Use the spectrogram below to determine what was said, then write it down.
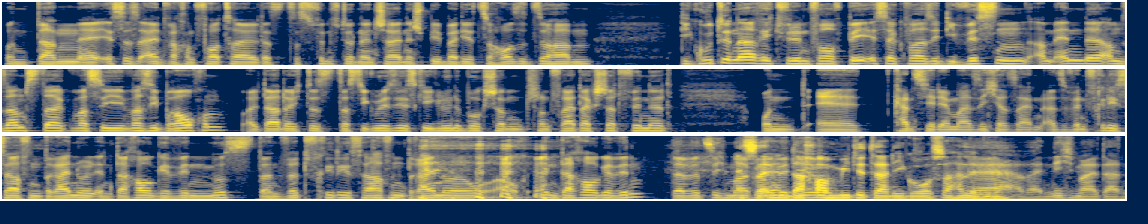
Und dann äh, ist es einfach ein Vorteil, das, das fünfte und entscheidende Spiel bei dir zu Hause zu haben. Die gute Nachricht für den VfB ist ja quasi, die wissen am Ende, am Samstag, was sie, was sie brauchen. Weil dadurch, dass, dass die Grizzlies gegen Lüneburg schon, schon Freitag stattfindet, und äh, kannst dir ja mal sicher sein. Also wenn Friedrichshafen 3-0 in Dachau gewinnen muss, dann wird Friedrichshafen 3-0 auch in Dachau gewinnen. Da wird sich mal. Es sei denn, Dachau mietet da die große Halle. Ja, aber nicht mal dann.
